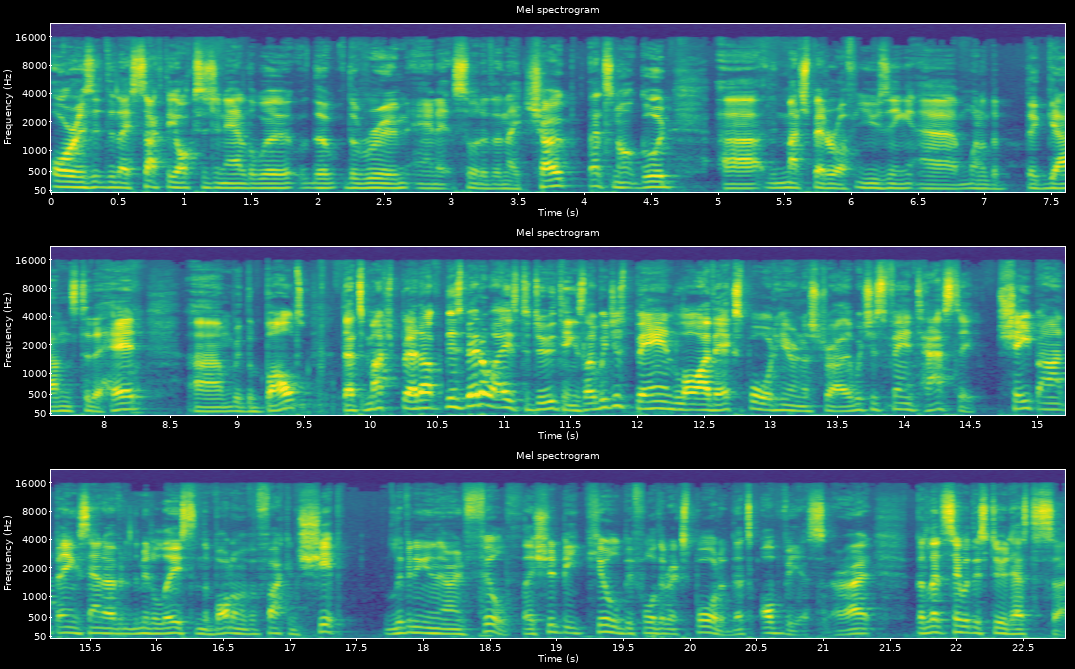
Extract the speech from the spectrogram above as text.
Or is it do they suck the oxygen out of the the, the room and it sort of and they choke? That's not good. Uh, much better off using um, one of the, the guns to the head um, with the bolt. That's much better. There's better ways to do things. Like we just banned live export here in Australia, which is fantastic. Sheep aren't being sent over to the Middle East in the bottom of a fucking ship living in their own filth. They should be killed before they're exported. That's obvious, all right? But let's see what this dude has to say.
